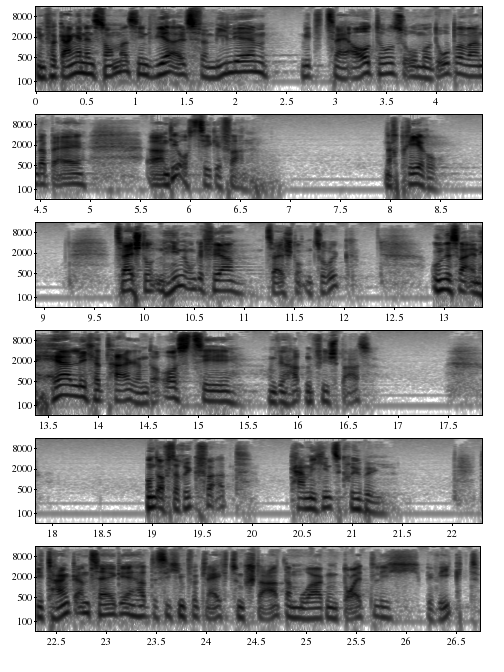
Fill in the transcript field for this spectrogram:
Im vergangenen Sommer sind wir als Familie mit zwei Autos, Oma und Opa waren dabei, an die Ostsee gefahren. Nach Prero. Zwei Stunden hin ungefähr, zwei Stunden zurück. Und es war ein herrlicher Tag an der Ostsee und wir hatten viel Spaß. Und auf der Rückfahrt kam ich ins Grübeln. Die Tankanzeige hatte sich im Vergleich zum Start am Morgen deutlich bewegt.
